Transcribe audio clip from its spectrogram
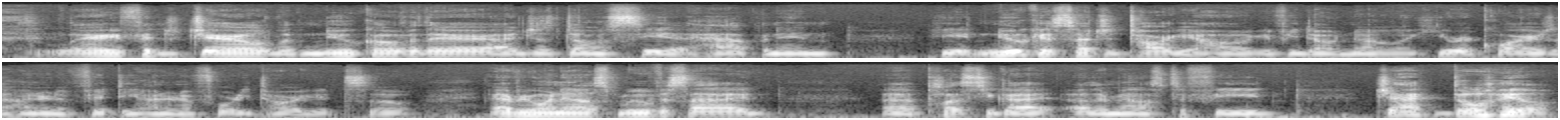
Larry Fitzgerald with Nuke over there, I just don't see it happening. He Nuke is such a target hog if you don't know. Like he requires 150, 140 targets. So everyone else move aside. Uh, plus you got other mouths to feed. Jack Doyle.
